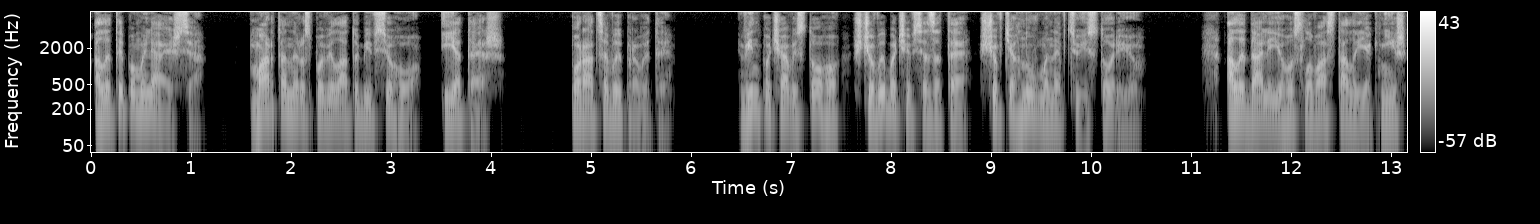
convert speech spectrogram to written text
але ти помиляєшся. Марта не розповіла тобі всього, і я теж. Пора це виправити. Він почав із того, що вибачився за те, що втягнув мене в цю історію. Але далі його слова стали як ніж,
